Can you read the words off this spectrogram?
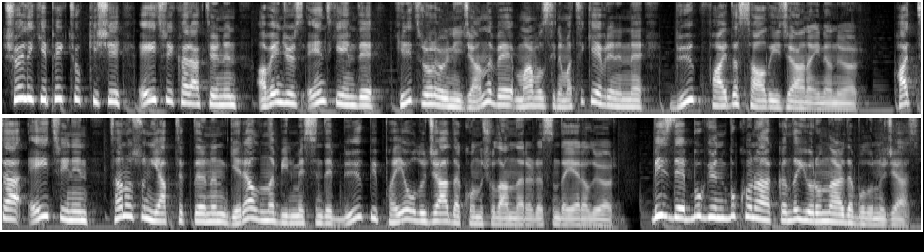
Şöyle ki pek çok kişi A3 karakterinin Avengers Endgame'de kilit rol oynayacağını ve Marvel sinematik evrenine büyük fayda sağlayacağına inanıyor. Hatta A3'nin Thanos'un yaptıklarının geri alınabilmesinde büyük bir payı olacağı da konuşulanlar arasında yer alıyor. Biz de bugün bu konu hakkında yorumlarda bulunacağız.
